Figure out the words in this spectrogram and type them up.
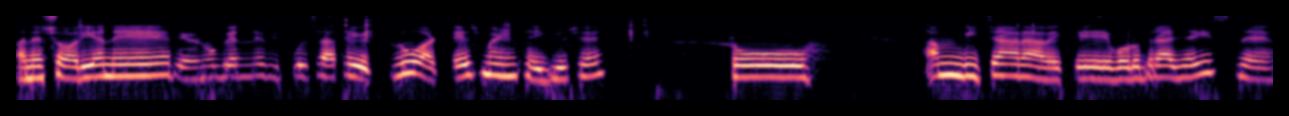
અને શૌર્ય ને રેણુબેન ને વિપુલ સાથે એટલું અટેચમેન્ટ થઈ ગયું છે. તો આમ વિચાર આવે કે વડોદરા જઈશ ને,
